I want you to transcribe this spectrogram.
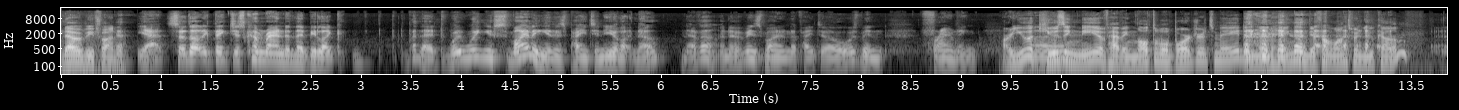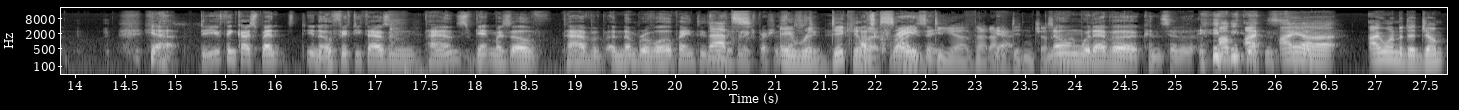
that would be fun Yeah, so that like they just come round and they'd be like, "What the? Were you smiling at this painting?" And you're like, "No, never. I've never been smiling at a painting. I've always been frowning." Are you accusing me of having multiple portraits made and then hanging different ones when you come? Yeah. Do you think I spent you know fifty thousand pounds getting myself to have a, a number of oil paintings with different expressions? a That's ridiculous that's crazy. idea that I didn't just. No one would with. ever consider that. Um, I, Yes, I, uh, I wanted to jump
